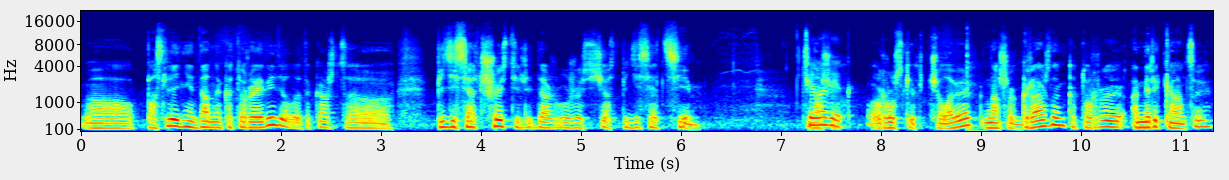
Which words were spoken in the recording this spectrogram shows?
А, последние данные, которые я видел, это, кажется, 56 или даже уже сейчас 57 человек. Наших русских человек, наших граждан, которые американцы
